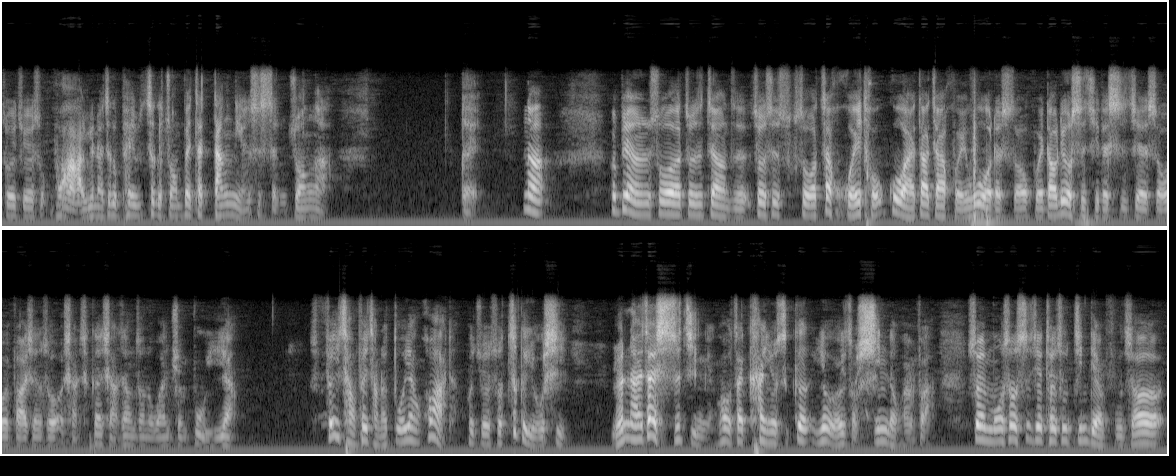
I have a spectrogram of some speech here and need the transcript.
就会觉得说哇，原来这个配这个装备在当年是神装啊，对，那。会变成说就是这样子，就是说再回头过来，大家回握的时候，回到六十级的世界的时候，会发现说想跟想象中的完全不一样，非常非常的多样化的，会觉得说这个游戏原来在十几年后再看又是个又有一种新的玩法，所以魔兽世界推出经典服之后，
